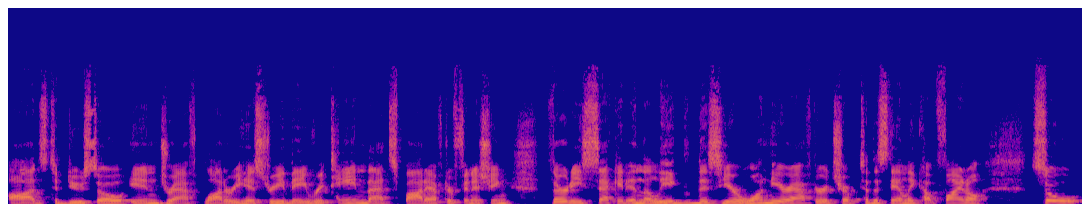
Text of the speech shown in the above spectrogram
odds to do so in draft lottery history. They retained that spot after finishing 32nd in the league this year, one year after a trip to the Stanley Cup final. So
